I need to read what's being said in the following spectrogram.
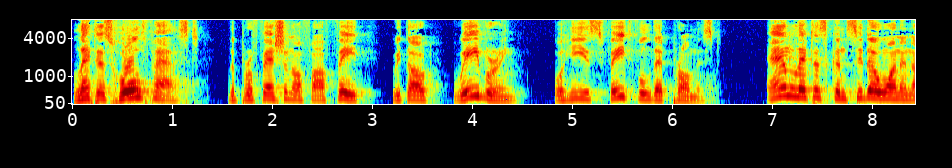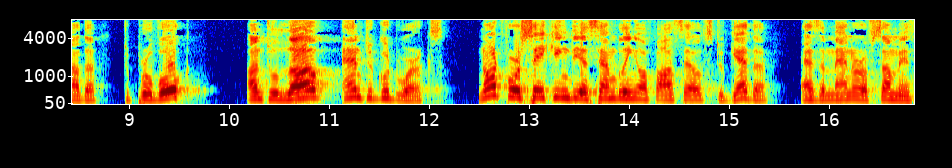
Let us hold fast the profession of our faith without wavering, for he is faithful that promised. And let us consider one another to provoke unto love and to good works not forsaking the assembling of ourselves together as a manner of some is,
